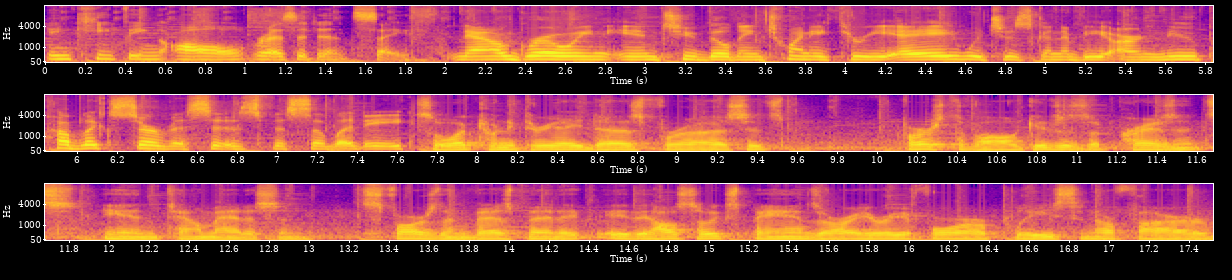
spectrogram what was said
in keeping all residents safe. Now growing into building 23A, which is going to be our new public services facility. So what 23A does for us, it's first of all, gives us a presence in town Madison. As far as the investment, it, it also expands our area for our police and our fire.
